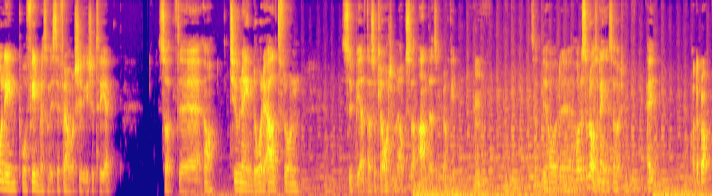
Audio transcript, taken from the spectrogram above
all in på filmer som vi ser fram emot 2023. Så att eh, ja, tuna in då. Det är allt från superhjältar såklart men också andra typer av filmer. Mm. Så att vi har det, har det så bra så länge så hörs vi. Hej! Ha det bra.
